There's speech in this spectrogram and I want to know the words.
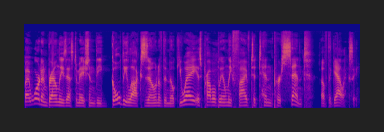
By Ward and Brownlee's estimation, the Goldilocks zone of the Milky Way is probably only 5 to 10% of the galaxy.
